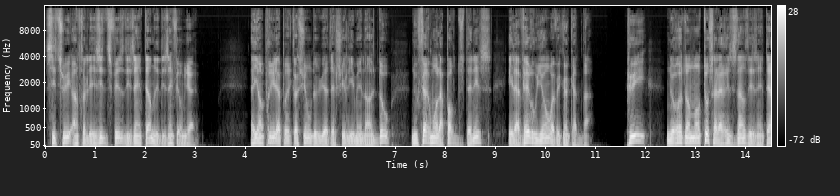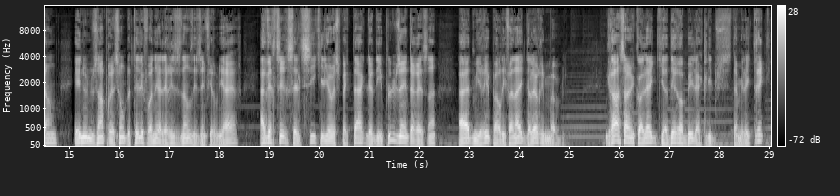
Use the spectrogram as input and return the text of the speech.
situé entre les édifices des internes et des infirmières. Ayant pris la précaution de lui attacher les mains dans le dos, nous fermons la porte du tennis et la verrouillons avec un cadenas. Puis, nous retournons tous à la résidence des internes et nous nous empressons de téléphoner à la résidence des infirmières avertir celles-ci qu'il y a un spectacle des plus intéressants à admirer par les fenêtres de leur immeuble. Grâce à un collègue qui a dérobé la clé du système électrique,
